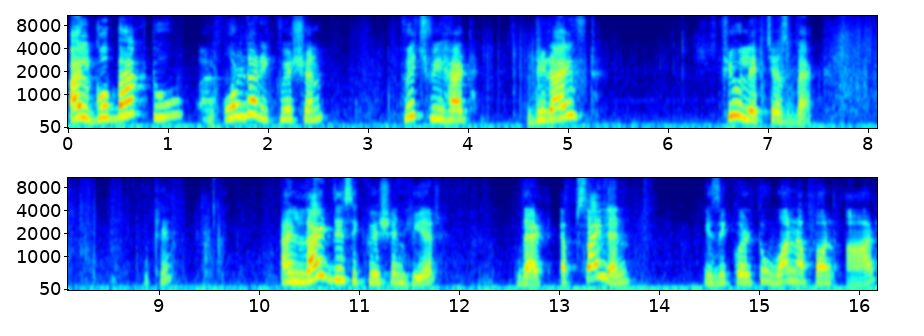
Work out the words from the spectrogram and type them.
I will go back to an older equation which we had derived few lectures back. Okay. I will write this equation here that epsilon is equal to 1 upon r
